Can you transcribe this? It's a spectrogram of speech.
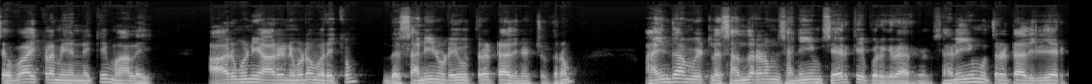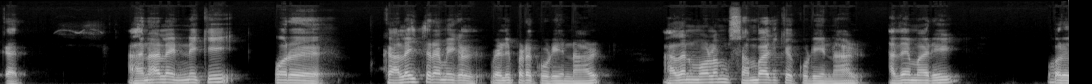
செவ்வாய்க்கிழமை அன்னைக்கு மாலை ஆறு மணி ஆறு நிமிடம் வரைக்கும் இந்த சனியினுடைய உத்திரட்டாதி நட்சத்திரம். ஐந்தாம் வீட்டில் சந்திரனும் சனியும் சேர்க்கை பெறுகிறார்கள். சனியும் உத்திரட்டாதியிலேயே இருக்கார். அதனால் இன்னைக்கு ஒரு கலைத்திறமைகள் வெளிப்படக்கூடிய நாள் அதன் மூலம் சம்பாதிக்கக்கூடிய நாள். அதே மாதிரி ஒரு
